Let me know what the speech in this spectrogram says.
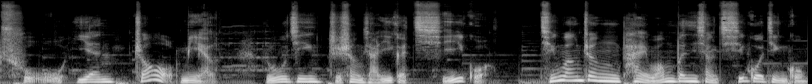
楚、燕、赵灭了。如今只剩下一个齐国。秦王正派王贲向齐国进攻，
